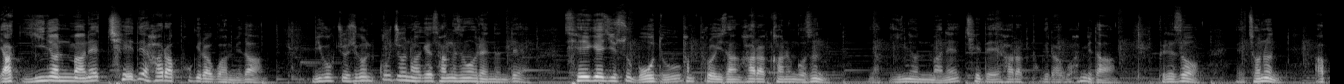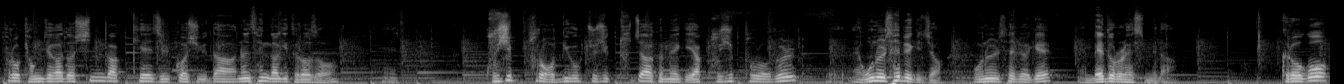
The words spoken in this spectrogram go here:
약 2년 만에 최대 하락폭이라고 합니다. 미국 주식은 꾸준하게 상승을 했는데 세계 지수 모두 3% 이상 하락하는 것은 약 2년 만에 최대 하락폭이라고 합니다. 그래서 저는 앞으로 경제가 더 심각해질 것이다는 생각이 들어서 90% 미국 주식 투자 금액의 약 90%를 오늘 새벽이죠. 오늘 새벽에 매도를 했습니다. 그러고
